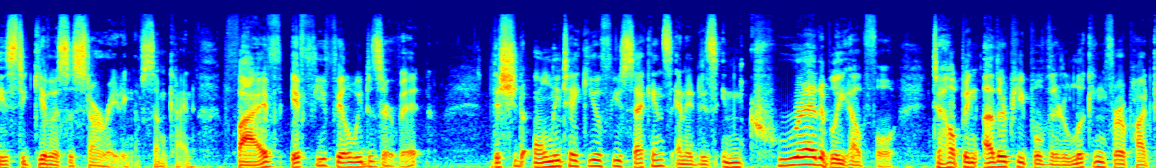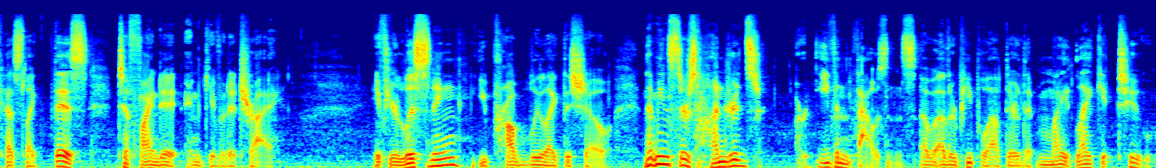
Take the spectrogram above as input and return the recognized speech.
is to give us a star rating of some kind five if you feel we deserve it. This should only take you a few seconds, and it is incredibly helpful to helping other people that are looking for a podcast like this to find it and give it a try. If you're listening, you probably like the show. That means there's hundreds or even thousands of other people out there that might like it too.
